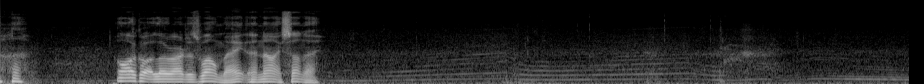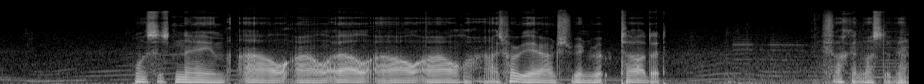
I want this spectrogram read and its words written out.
oh, I got a low ride as well, mate. They're nice, aren't they? What's his name? Al, Al, Al, Al. Oh, it's probably there, I'm just being retarded. Fucking must have been.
